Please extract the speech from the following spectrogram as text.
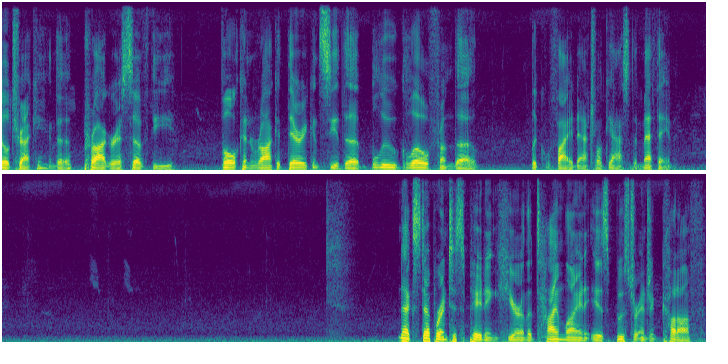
Still tracking the progress of the Vulcan rocket there. You can see the blue glow from the liquefied natural gas, the methane. Next step we're anticipating here on the timeline is booster engine cutoff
